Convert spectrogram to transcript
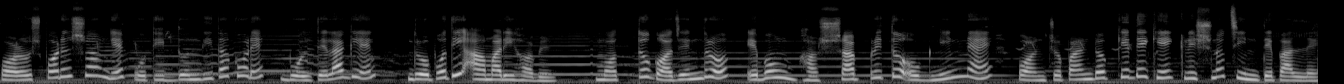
পরস্পরের সঙ্গে প্রতিদ্বন্দ্বিতা করে বলতে লাগলেন, দ্রৌপদী আমারই হবে। মত্ত গজেন্দ্র এবং ভস্মাবৃত অগ্নির ন্যায় পঞ্চপাণ্ডবকে দেখে কৃষ্ণ চিনতে পারলে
